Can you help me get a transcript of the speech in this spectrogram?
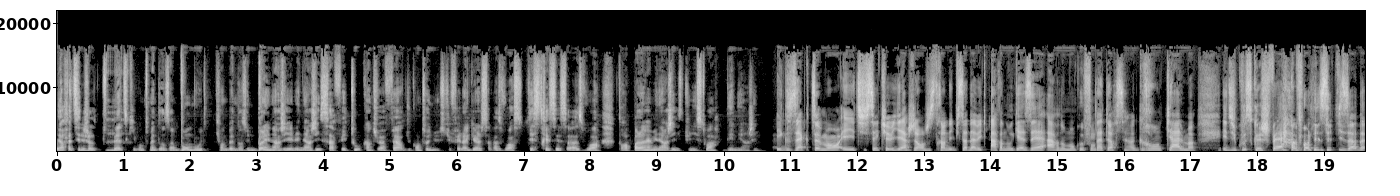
Et en fait, c'est des choses toutes bêtes qui vont te mettre dans un bon mood, qui vont te mettre dans une bonne énergie. Et l'énergie, ça fait tout quand tu vas faire du contenu. Si tu fais la gueule, ça va se voir. Si tu es stressé, ça va se voir. Tu n'auras pas la même énergie. C'est une histoire d'énergie. Exactement. Et tu sais que hier, j'ai enregistré un épisode avec Arnaud Gazet. Arnaud, mon cofondateur, c'est un grand calme. Et du coup, ce que je fais avant les épisodes,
